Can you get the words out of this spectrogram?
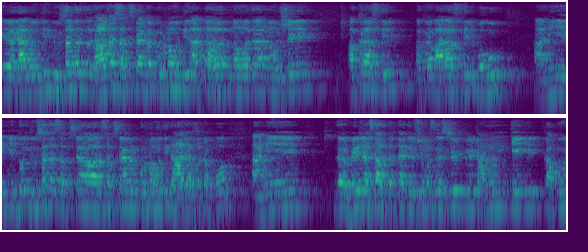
या दोन तीन दिवसातच दहा हजार सबस्क्रायबर पूर्ण होतील. आता आहोत नऊ हजार नऊशे अकरा असतील. अकरा बारा असतील बघू. आणि एक दोन दिवसातच सबस्क्रायबर पूर्ण होती दहा हजारचा टप्पो. आणि जर व्हेज असाल तर त्या दिवशी मस्त स्वीट बीट आणून केक कापून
